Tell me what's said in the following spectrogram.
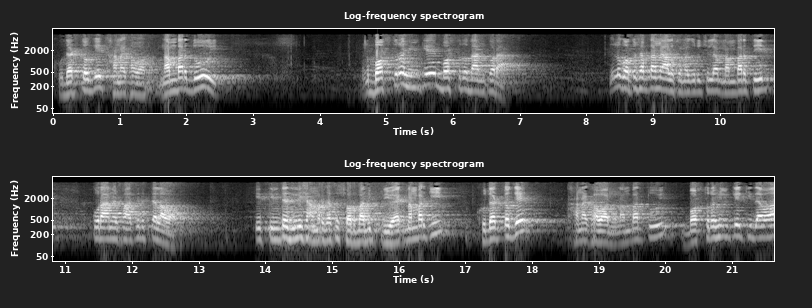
ক্ষুধার্তকে খানা খাওয়ানো। নাম্বার দুই, বস্ত্রহীনকে বস্ত্র দান করা। গত সপ্তাহে আমি আলোচনা করেছিলাম। নাম্বার তিন কোরআনের ফাঁকের তেলাওয়াত। এই তিনটা জিনিস আমার কাছে সর্বাধিক প্রিয়। এক নাম্বার কি? ক্ষুধার্তকে খানা খাওয়ানো। নাম্বার দুই, বস্ত্রহীনকে কি দেওয়া?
